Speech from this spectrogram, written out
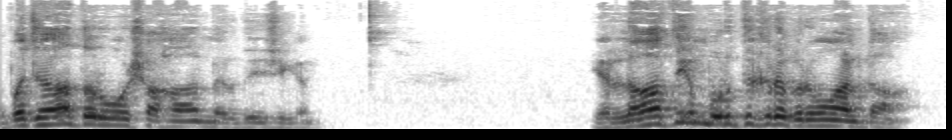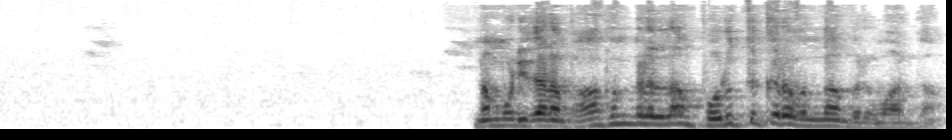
உபஜாத ரோஷகான் நிர்தேசிகன். எல்லாத்தையும் பொறுத்துக்கிற பெருமாள் தான். நம்முடையதான பாபங்கள் எல்லாம் பொறுத்துக்கிறவன் தான் பெருமாள் தான்.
